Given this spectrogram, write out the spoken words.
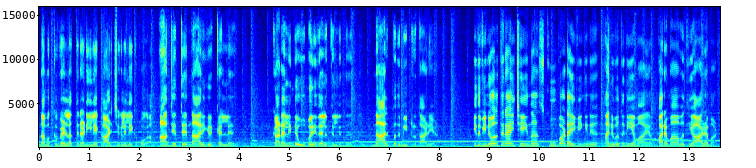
നമുക്ക് വെള്ളത്തിനടിയിലെ കാഴ്ചകളിലേക്ക് പോകാം. ആദ്യത്തെ നാരികക്കല്ല് കടലിന്റെ ഉപരിതലത്തിൽ നിന്ന് നാൽപ്പത് മീറ്റർ താഴെയാണ്. ഇത് വിനോദത്തിനായി ചെയ്യുന്ന സ്കൂബ ഡൈവിങ്ങിന് അനുവദനീയമായ പരമാവധി ആഴമാണ്.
